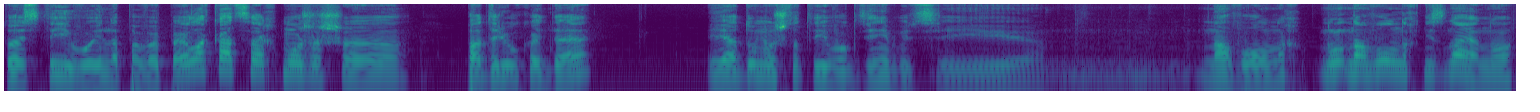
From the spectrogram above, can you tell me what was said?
То есть ты его и на PvP локациях можешь э, подрюкать, да? Я думаю, что ты его где-нибудь и на волнах. Ну, на волнах не знаю, но...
